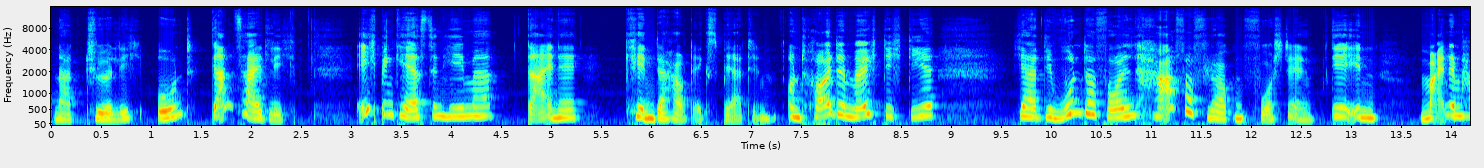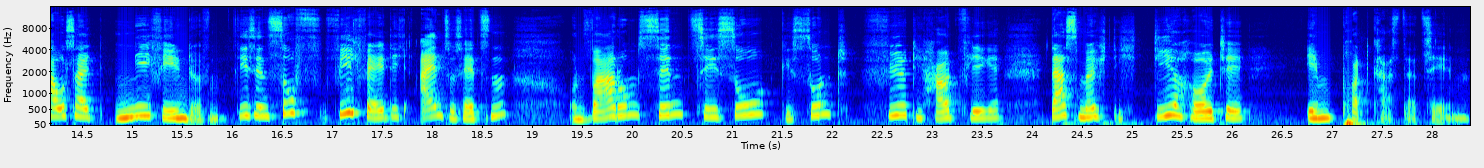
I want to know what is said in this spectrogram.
natürlich und ganzheitlich. Ich bin Kerstin Hiemer, deine Kinderhautexpertin. Und heute möchte ich dir ja die wundervollen Haferflocken vorstellen, die in meinem Haushalt nie fehlen dürfen. Die sind so vielfältig einzusetzen und warum sind sie so gesund für die Hautpflege? Das möchte ich dir heute im Podcast erzählen.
